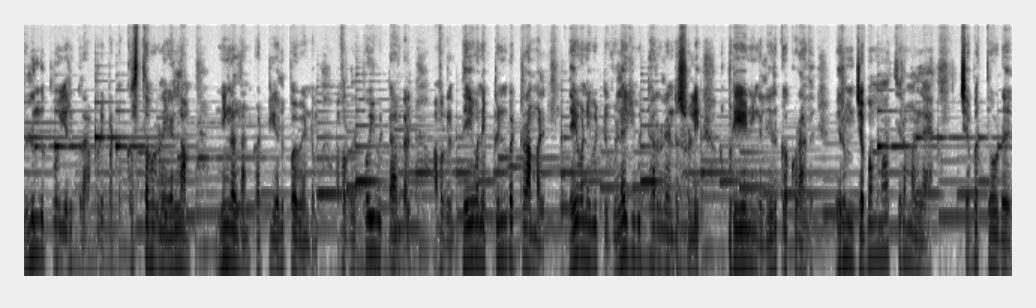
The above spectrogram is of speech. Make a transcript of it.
விழுந்து போயிருக்கிற அப்படிப்பட்ட கிறிஸ்தவர்களை எல்லாம் நீங்கள் தான் கட்டி எழுப்ப வேண்டும். அவர்கள் போய்விட்டார்கள். அவர்கள் தேவனை பின்பற்றாமல் தேவனை விட்டு விலகிவிட்டார்கள் என்று சொல்லி அப்படியே நீங்கள் இருக்கக்கூடாது. வெறும் ஜெபம் மாத்திரமல்ல. ஜெபத்தோடு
